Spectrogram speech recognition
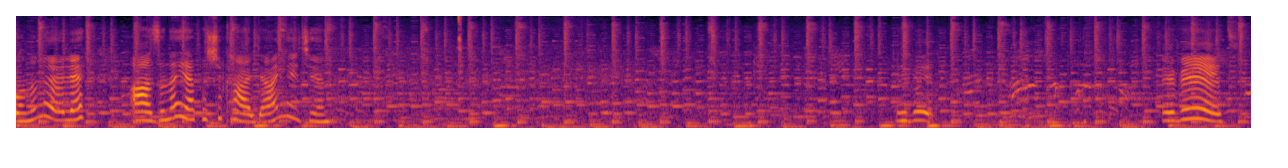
onun öyle ağzına yapışık halde anneciğim. Evet. Evet.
